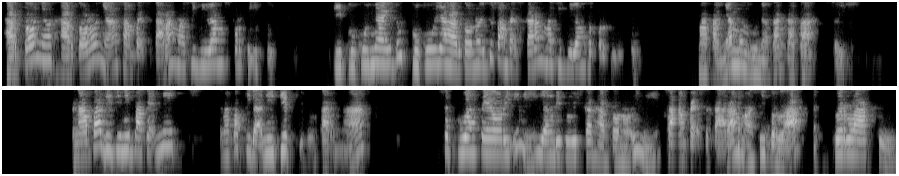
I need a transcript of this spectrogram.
Hartonya, Hartononya sampai sekarang masih bilang seperti itu. Di bukunya itu, bukunya Hartono itu sampai sekarang masih bilang seperti itu. Makanya menggunakan kata says. Kenapa di sini pakai needs? Kenapa tidak needed gitu? Karena sebuah teori ini yang dituliskan Hartono ini sampai sekarang masih berlaku.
